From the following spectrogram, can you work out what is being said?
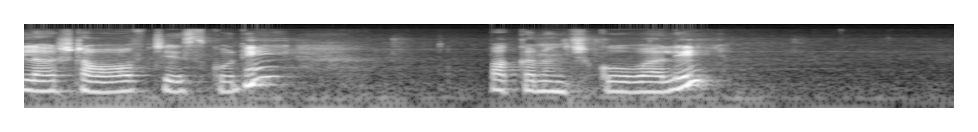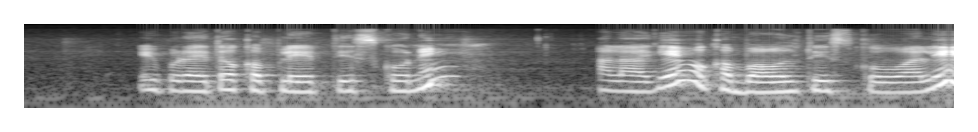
ఇలా స్టవ్ ఆఫ్ చేసుకొని పక్కన ఉంచుకోవాలి ఇప్పుడైతే ఒక ప్లేట్ తీసుకొని అలాగే ఒక బౌల్ తీసుకోవాలి.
